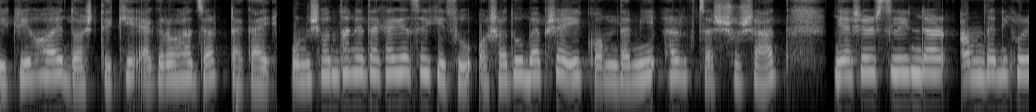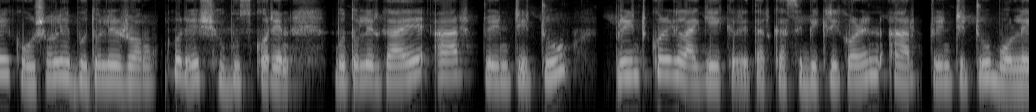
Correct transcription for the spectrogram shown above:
বিক্রি হয় দশ থেকে এগারো হাজার টাকায়। অনুসন্ধানে দেখা গেছে কিছু অসাধু ব্যবসায়ী কম দামি আর চারশো সাত গ্যাসের সিলিন্ডার আমদানি করে কৌশলে বোতলের রং করে সবুজ করেন। বোতলের গায়ে আর টোয়েন্টি টু প্রিন্ট করে লাগিয়ে ক্রেতার কাছে বিক্রি করেন আর টোয়েন্টি টু বলে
